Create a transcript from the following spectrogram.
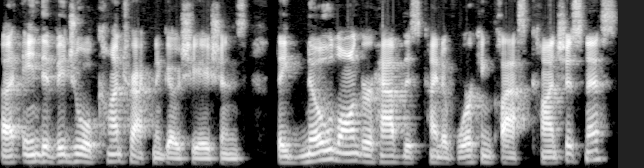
uh, individual contract negotiations. They no longer have this kind of working class consciousness,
